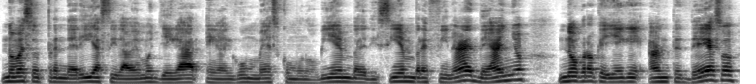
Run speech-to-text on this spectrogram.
No me sorprendería si la vemos llegar en algún mes como noviembre, diciembre, finales de año. No creo que llegue antes de eso.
